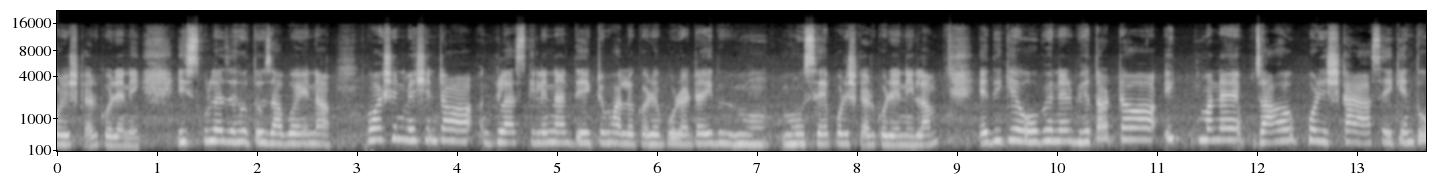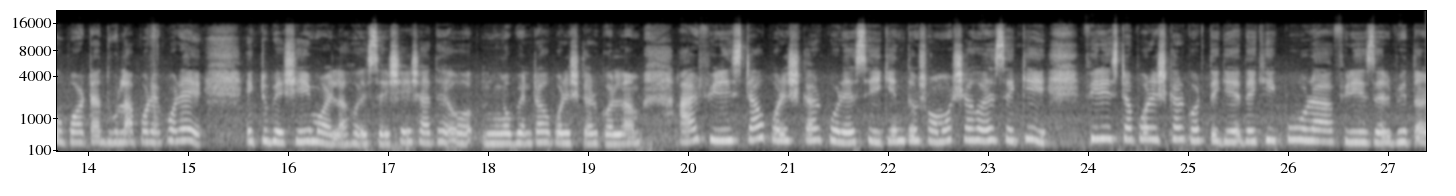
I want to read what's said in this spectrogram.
পরিষ্কার করে নিই। স্কুলে যেহেতু যাবোই না ওয়াশিং মেশিনটা গ্লাস ক্লিনার দিয়ে একটু ভালো করে পুরাটাই মুছে পরিষ্কার করে নিলাম। এদিকে ওভেনের ভেতরটা একটু মানে যা হোক পরিষ্কার আছে কিন্তু উপরটা ধুলা পড়ে পড়ে একটু বেশিই ময়লা হয়েছে। সেই সাথে ওভেনটাও পরিষ্কার করলাম। আর ফ্রিজটাও পরিষ্কার করেছি, কিন্তু সমস্যা হয়েছে কি, ফ্রিজটা পরিষ্কার করতে গিয়ে দেখি পুরা ফ্রিজের ভিতর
